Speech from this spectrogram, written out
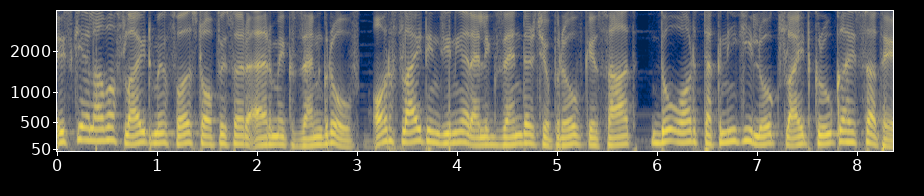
इसके अलावा फ़्लाइट में फ़र्स्ट ऑफिसर एरमिक जेनग्रोव और फ़्लाइट इंजीनियर एलेक्जेंडर चुपरोव के साथ दो और तकनीकी लोग फ़्लाइट क्रू का हिस्सा थे।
